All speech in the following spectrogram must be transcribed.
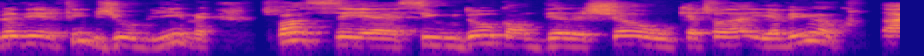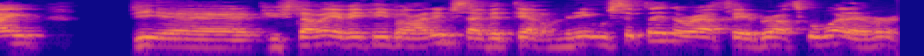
voulais vérifier, puis j'ai oublié, mais je pense que c'est euh, Udo contre Dillashaw ou quelque chose. Il y avait eu un coup de tête puis, euh, puis finalement, il avait été ébranlé, puis ça avait terminé. Ou c'est peut-être un Faber, en tout cas, whatever.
